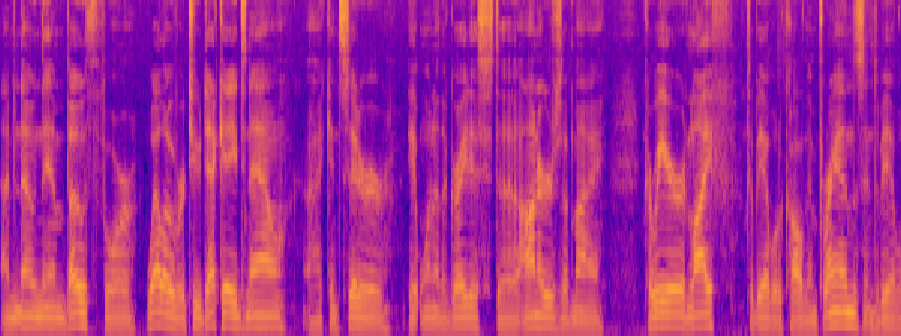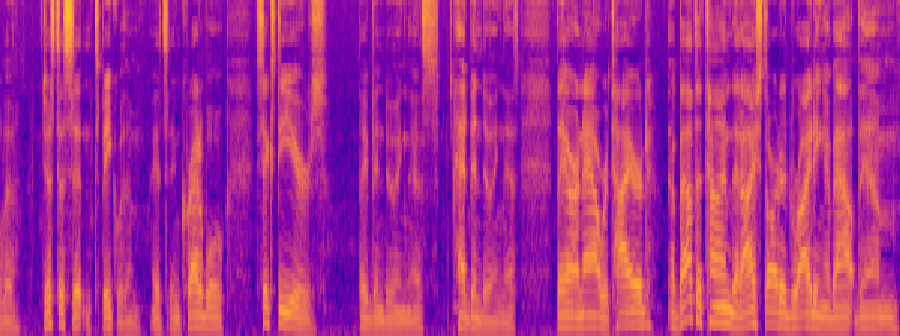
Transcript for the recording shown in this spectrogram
I've known them both for well over two decades now. I consider it one of the greatest uh, honors of my career and life to be able to call them friends and to be able to just to sit and speak with them. It's incredible. 60 years they've been doing this, had been doing this. They are now retired. About the time that I started writing about them,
